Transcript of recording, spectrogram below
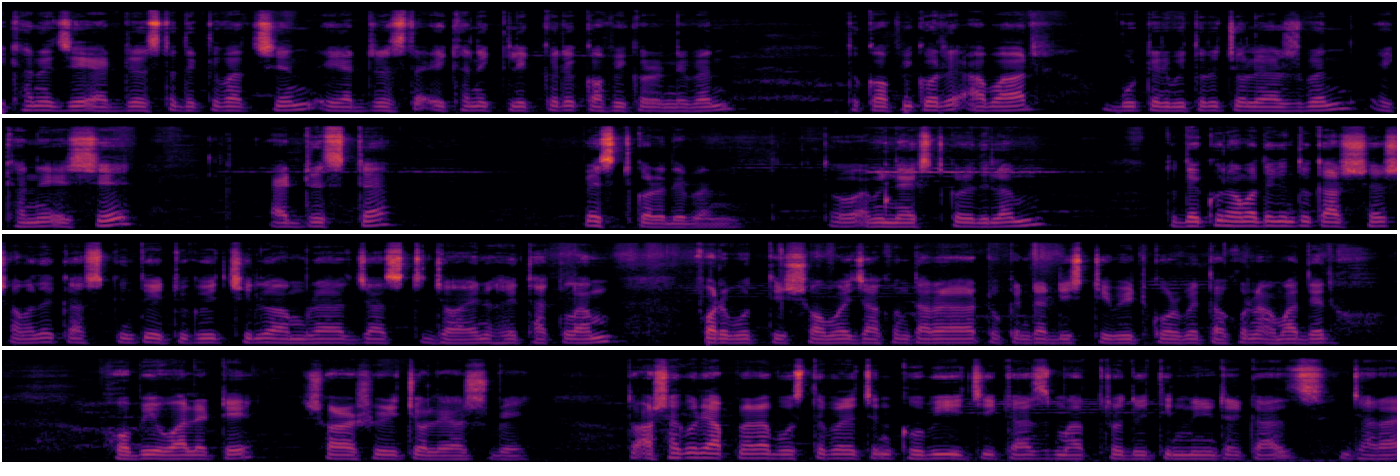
এখানে যে অ্যাড্রেসটা দেখতে পাচ্ছেন, এই অ্যাড্রেসটা এখানে ক্লিক করে কপি করে নেবেন। তো কপি করে আবার বুটের ভিতরে চলে আসবেন। এখানে এসে অ্যাড্রেসটা পেস্ট করে দেবেন। তো আমি নেক্সট করে দিলাম। তো দেখুন, আমাদের কিন্তু কাজ শেষ। আমাদের কাজ কিন্তু এটুকুই ছিল। আমরা জাস্ট জয়েন হয়ে থাকলাম। পরবর্তী সময় যখন তারা টোকেনটা ডিস্ট্রিবিউট করবে, তখন আমাদের হবি ওয়ালেটে সরাসরি চলে আসবে। তো আশা করি আপনারা বুঝতে পেরেছেন খুবই ইজি কাজ, মাত্র দুই তিন মিনিটের কাজ। যারা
